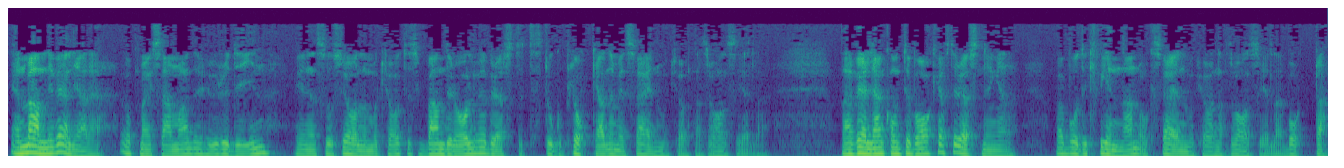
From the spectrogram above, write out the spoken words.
En manlig väljare uppmärksammade hur Rudin med en socialdemokratisk banderoll vid bröstet stod och plockade med Sverigedemokraternas valsedlar. När väljaren kom tillbaka efter röstningen var både kvinnan och Sverigedemokraternas valsedlar borta,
